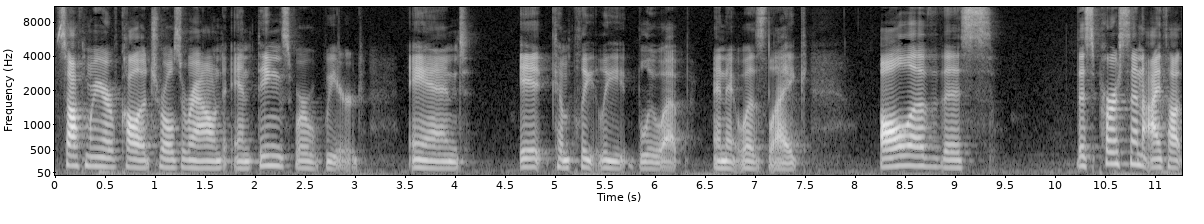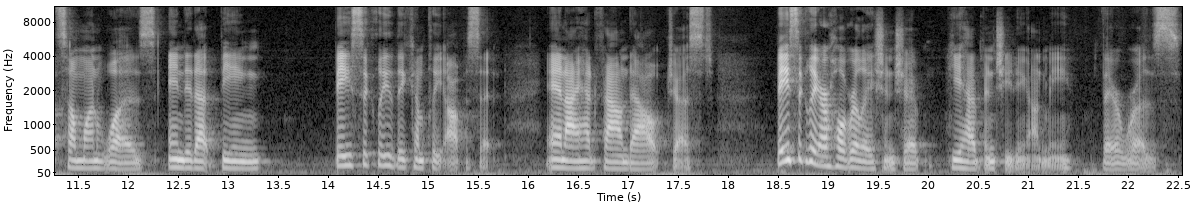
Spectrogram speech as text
Sophomore year of college rolls around and things were weird. And it completely blew up and it was like all of this this person I thought someone was ended up being basically the complete opposite. And I had found out just basically our whole relationship, he had been cheating on me. There was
